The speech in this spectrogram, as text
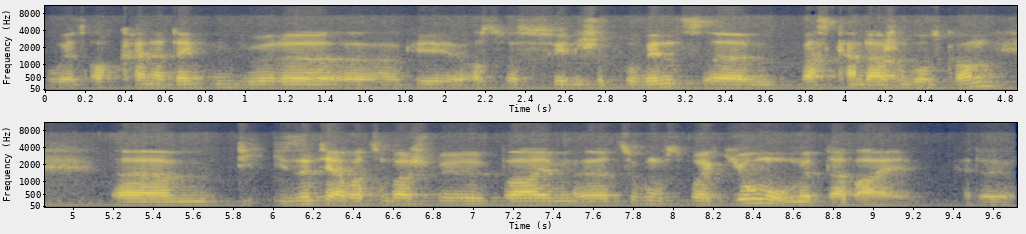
wo jetzt auch keiner denken würde, äh, okay, ostwestfälische Provinz, äh, was kann da schon groß kommen. Ähm, die, sind ja aber zum Beispiel beim äh, Zukunftsprojekt Jomo mit dabei. Hätte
